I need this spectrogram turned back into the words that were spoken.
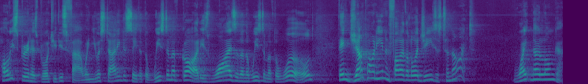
Holy Spirit has brought you this far when you are starting to see that the wisdom of God is wiser than the wisdom of the world, then jump on in and follow the Lord Jesus tonight. Wait no longer.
